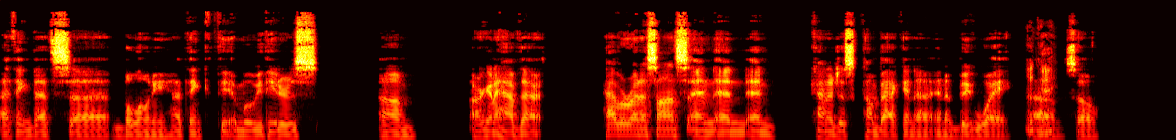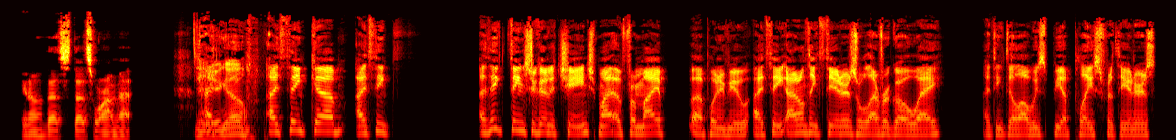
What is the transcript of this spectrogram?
I think that's, uh, baloney. I think the movie theaters, um, are gonna have that have a renaissance and and and kind of just come back in a in a big way. Okay. Um, so, you know, that's that's where I'm at. There I, you go. I think um, I think I think things are going to change. My from my uh, point of view, I think I don't think theaters will ever go away. I think there'll always be a place for theaters.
